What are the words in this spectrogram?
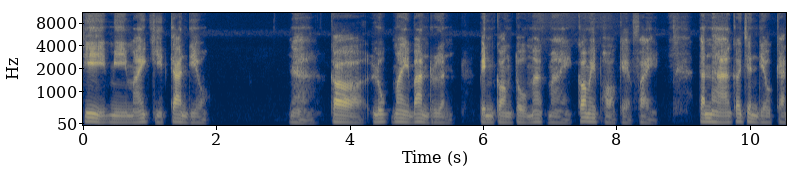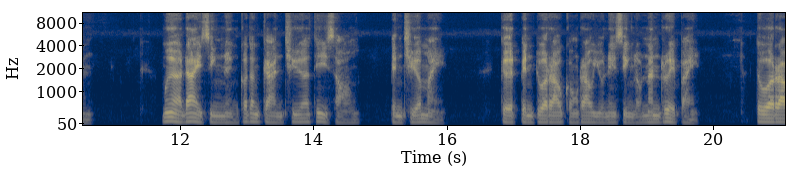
ที่มีไม้ขีดก้านเดียวนะก็ลุกไหม้บ้านเรือน เป็นกองโตมากมาย ก็ไม่พอแก่ไฟ ตัณหาก็เช่นเดียวกัน เมื่อได้สิ่งหนึ่งก็ต้องการเชื้อที่สองเป็นเชื้อใหม่ เกิดเป็นตัวเราของเราอยู่ในสิ่งเหล่านั้นเรื่อยไป ตัวเรา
